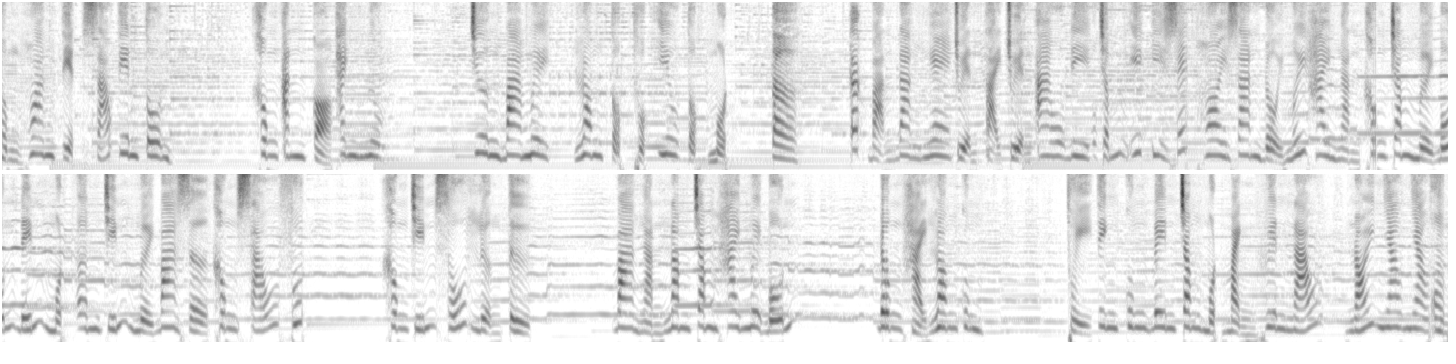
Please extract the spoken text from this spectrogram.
hồng hoang tiệt giáo tiên tôn. Không ăn cỏ thanh ngư. Chương 30 Long tộc thuộc yêu tộc 1 Tờ. Các bạn đang nghe chuyện tại chuyện Audi.xyz hoi gian đổi mới 2014 đến 1 âm 9 13 giờ 06 phút. 09 số lượng từ 3524 Đông Hải Long Cung. Thủy Tinh Cung bên trong một mảnh huyên náo, Nói nhao nhao ồn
